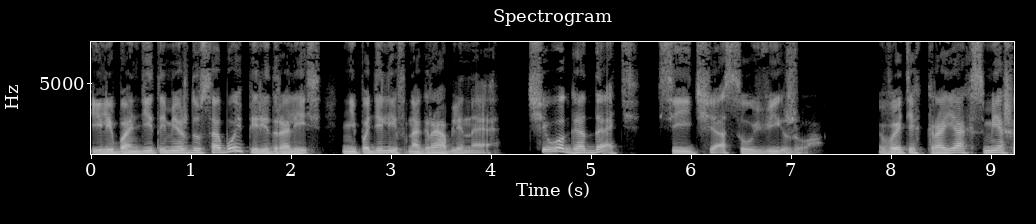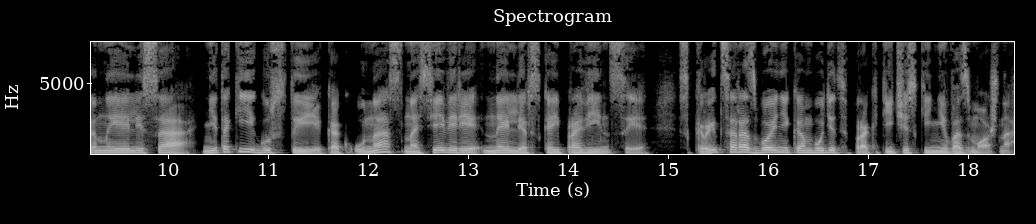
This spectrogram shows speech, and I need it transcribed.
Или бандиты между собой передрались, не поделив награбленное. Чего гадать? Сейчас увижу. В этих краях смешанные леса, не такие густые, как у нас на севере Неллерской провинции. Скрыться разбойникам будет практически невозможно.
